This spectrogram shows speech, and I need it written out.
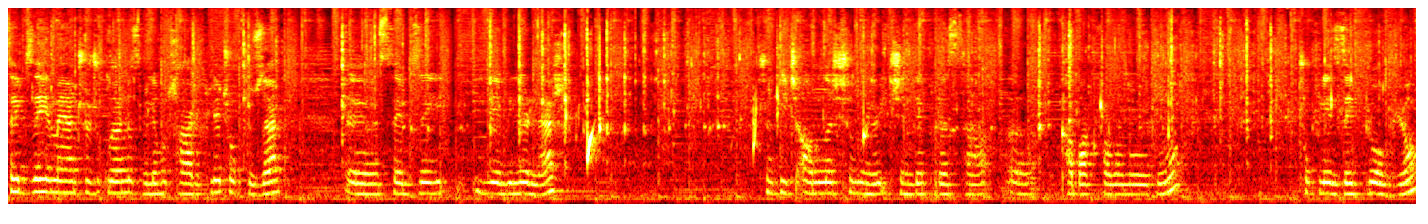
Sebze yemeyen çocuklarınız bile bu tarifle çok güzel e, sebze yiyebilirler. Çünkü hiç anlaşılmıyor içinde pırasa, e, kabak falan olduğu. Çok lezzetli oluyor.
